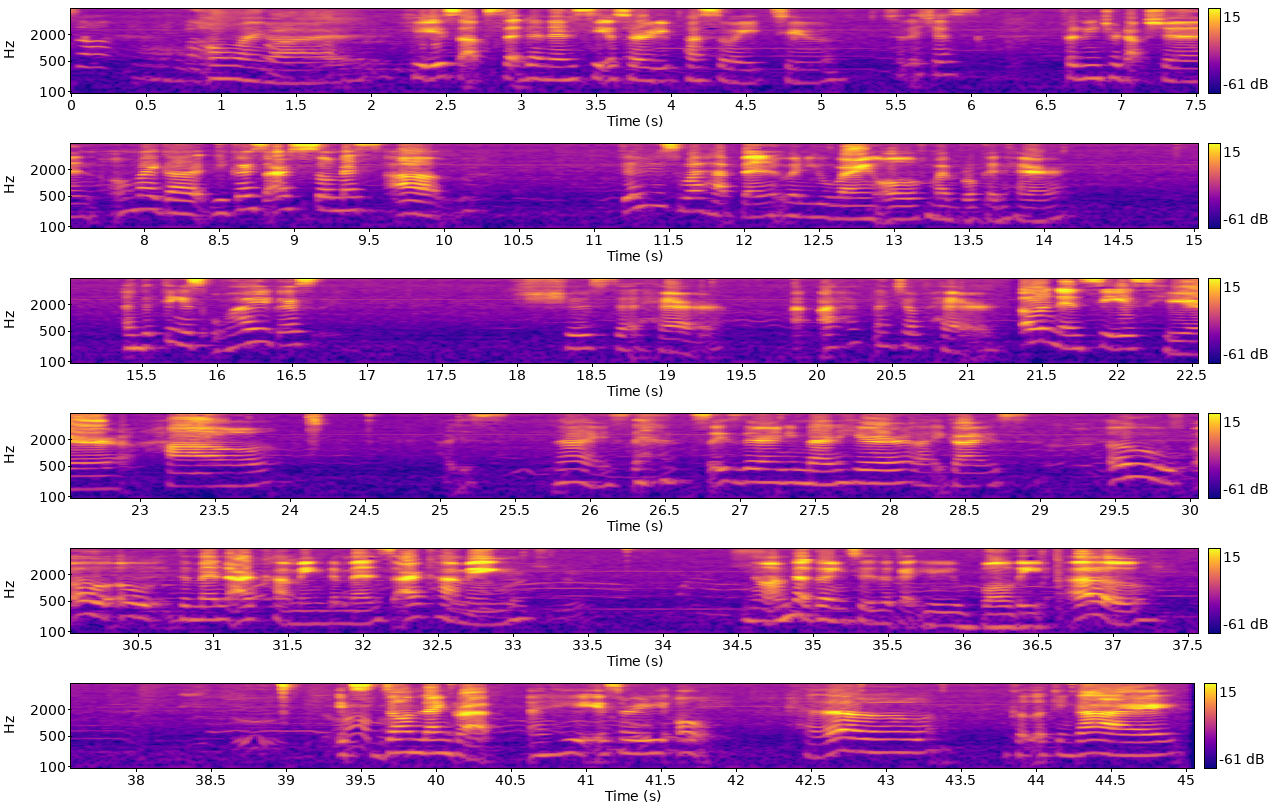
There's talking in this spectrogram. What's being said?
Oh my god. He is upset that Nancy is already passed away too. So let's just for the introduction. Oh my god, you guys are so messed up. This is what happened when you're wearing all of my broken hair. And the thing is, why you guys choose that hair? I, I have plenty of hair. Oh, Nancy is here. How? How just nice. so is there any men here, like guys? Oh, oh, oh, the men are coming. The men's are coming. No, I'm not going to look at you, you baldy. Oh! It's Don Landgraab, and he is already oh. Hello! Good looking guy.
